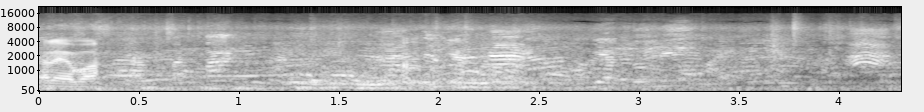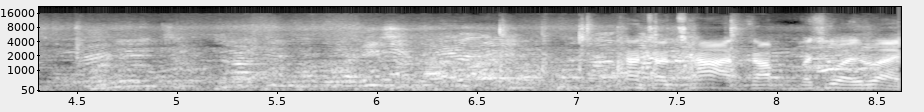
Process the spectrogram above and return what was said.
อะไรวะ ท่านชาติชาติครับมาช่วยด้วย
